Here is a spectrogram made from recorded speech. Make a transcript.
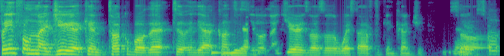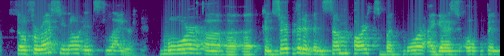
Fiyin from Nigeria can talk about that too in their context. You know, Nigeria is also a West African country. So, so, so for us, you know, it's like Yeah. More uh, uh, uh, conservative in some parts, but more, I guess, open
